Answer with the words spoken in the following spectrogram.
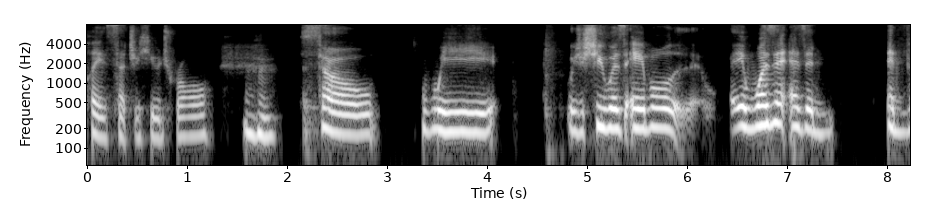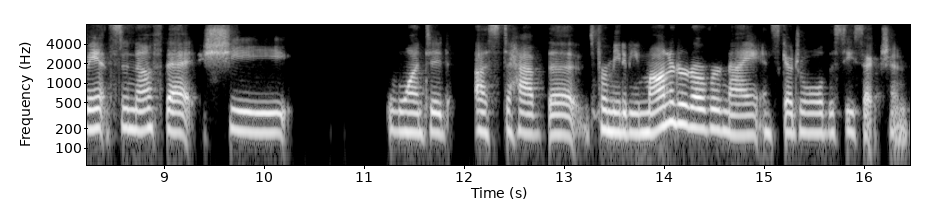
plays such a huge role Mhm. so we we- she was able it wasn't as ad, advanced enough that she wanted us to have the for me to be monitored overnight and schedule the c-section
